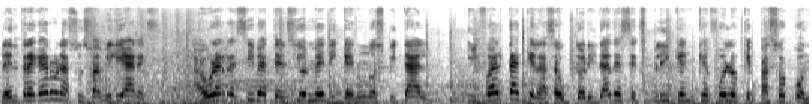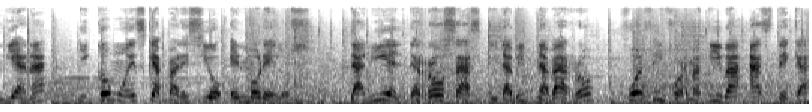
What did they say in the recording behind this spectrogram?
La entregaron a sus familiares. Ahora recibe atención médica en un hospital. Y falta que las autoridades expliquen qué fue lo que pasó con Diana y cómo es que apareció en Morelos. Daniel de Rosas y David Navarro, Fuerza Informativa Azteca.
